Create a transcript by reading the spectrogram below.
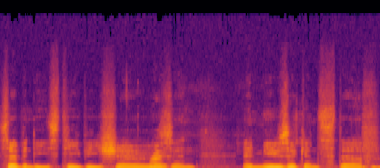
70s TV shows Right. and and music and stuff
